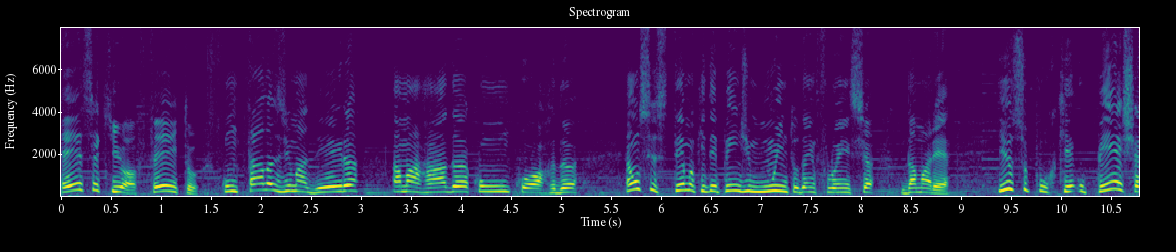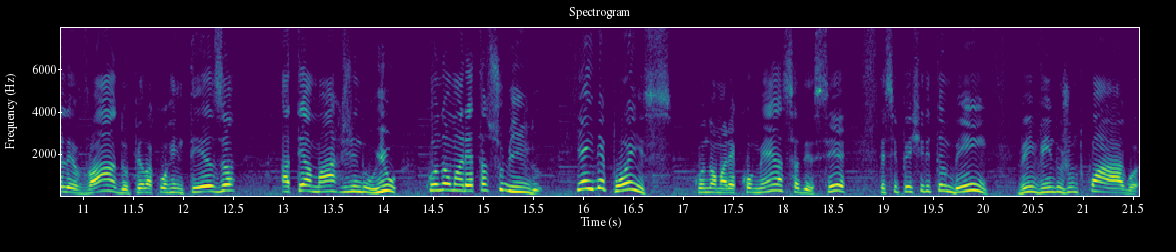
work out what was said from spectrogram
É esse aqui, ó, feito com talas de madeira amarrada com corda. É um sistema que depende muito da influência da maré. Isso porque o peixe é levado pela correnteza até a margem do rio quando a maré está subindo. E aí depois quando a maré começa a descer, esse peixe ele também vem vindo junto com a água.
